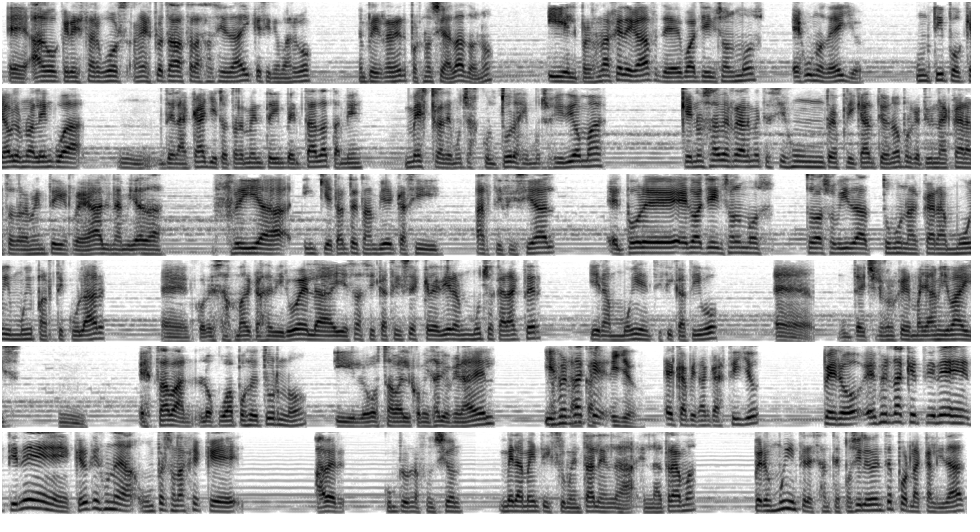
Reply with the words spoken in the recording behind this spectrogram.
eh, algo que en Star Wars han explotado hasta la saciedad y que sin embargo en Blade Runner pues no se ha dado, ¿no? Y el personaje de Gaff, de Edward James Olmos, es uno de ellos. Un tipo que habla una lengua mm, de la calle totalmente inventada, también mezcla de muchas culturas y muchos idiomas, que no sabe realmente si es un replicante o no, porque tiene una cara totalmente irreal y una mirada fría, inquietante también, casi artificial. El pobre Edward James Olmos toda su vida tuvo una cara muy, muy particular, eh, con esas marcas de viruela y esas cicatrices que le dieron mucho carácter y eran muy identificativo. Eh, de hecho, yo creo que en Miami Vice mm, estaban los guapos de turno y luego estaba el comisario que era él. Y es verdad Castillo. que el Capitán Castillo, pero es verdad que tiene, tiene, creo que es una, un personaje que, a ver, cumple una función meramente instrumental en la, en la trama, pero es muy interesante, posiblemente por la calidad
